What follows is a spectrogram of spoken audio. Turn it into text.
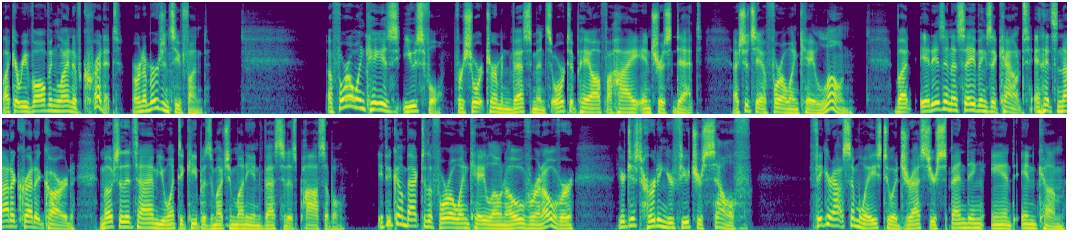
like a revolving line of credit or an emergency fund. A 401k is useful for short term investments or to pay off a high interest debt. I should say a 401k loan. But it isn't a savings account and it's not a credit card. Most of the time, you want to keep as much money invested as possible. If you come back to the 401k loan over and over, you're just hurting your future self. Figure out some ways to address your spending and income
